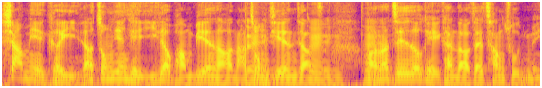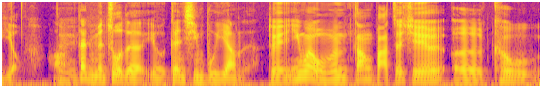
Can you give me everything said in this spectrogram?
下面也可以，然后中间可以移到旁边，然后拿中间这样子。好，那这些都可以看到在仓储里面有。对。但你们做的有更新不一样的。对，因为我们当把这些呃客户。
